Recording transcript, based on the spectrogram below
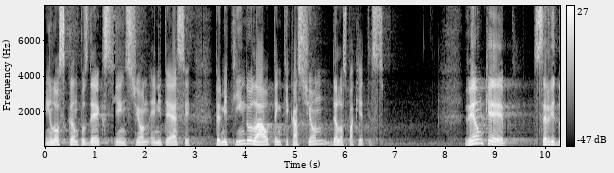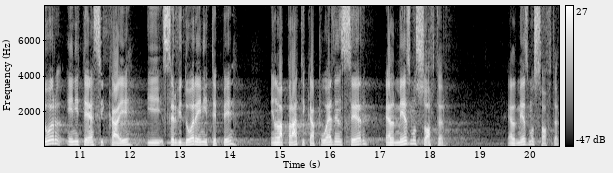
em los campos de extensión NTS, permitindo a autenticação de los paquetes. Vejam que servidor NTS KE e servidor NTP, em la prática, podem ser o mesmo software. O mesmo software.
